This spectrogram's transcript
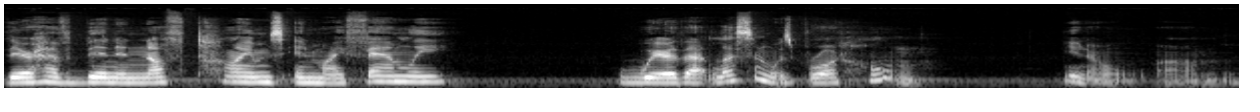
there have been enough times in my family where that lesson was brought home. You know, um,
